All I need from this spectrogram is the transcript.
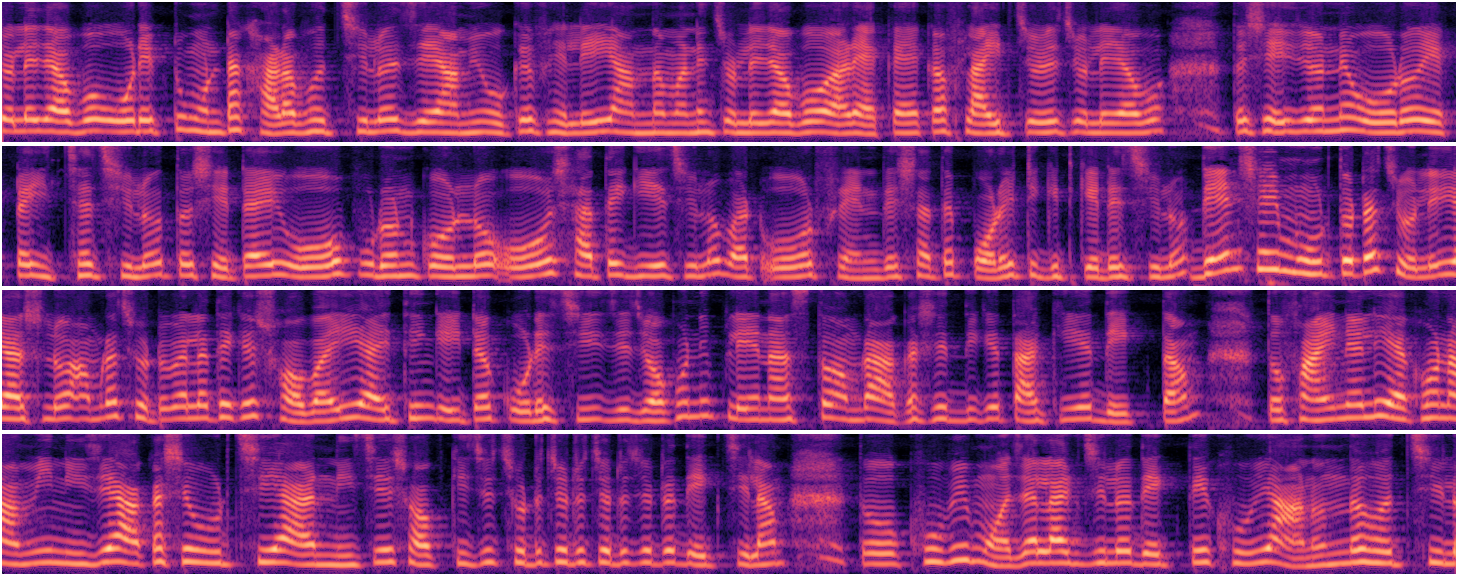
চলে যাব, ওর একটু মনটা খারাপ হচ্ছিল যে আমি ওকে ফেলেই আন্দামানে চলে যাব আর একা একা ফ্লাইট চড়ে চলে যাব। তো সেই জন্য ওরও একটা ইচ্ছা ছিল। তো সেটাই ও পূরণ করল। ও সাথে গিয়েছিল বাট ওর ফ্রেন্ডদের সাথে পরে টিকিট কেটেছিল। দেন সেই মুহূর্তটা চলেই আসলো। আমরা ছোটবেলা থেকে সবাই আই থিঙ্ক এইটা করেছি যে যখনই প্লেন আসতো, আমরা আকাশের দিকে তাকিয়ে দেখতাম। তো ফাইনালি এখন আমি নিজে আকাশে উঠছি আর নিচে সব কিছু ছোটো ছোটো ছোটো ছোটো দেখছিলাম। তো খুবই মজা লাগছিল দেখতে, খুবই আনন্দ হচ্ছিল।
